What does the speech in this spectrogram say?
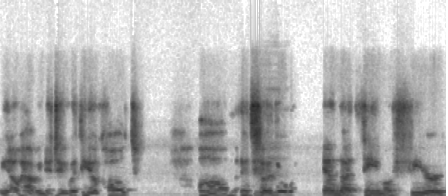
you know, having to do with the occult. Um, and so mm-hmm. there was, and that theme of fear,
